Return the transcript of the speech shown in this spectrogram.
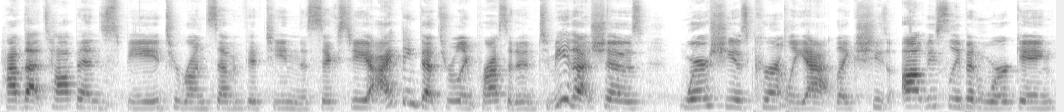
have that top end speed to run 715 to 60 i think that's really impressive and to me that shows where she is currently at like she's obviously been working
